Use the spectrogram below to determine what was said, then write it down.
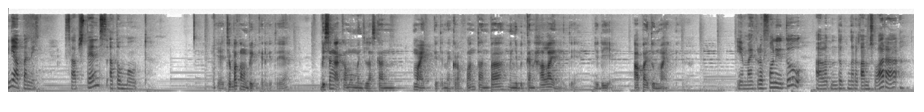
ini apa nih? Substance atau mode? Ya coba kamu pikir gitu ya. Bisa nggak kamu menjelaskan mic gitu, mikrofon tanpa menyebutkan hal lain gitu ya? Jadi apa itu mic? Gitu? Ya mikrofon itu alat untuk merekam suara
